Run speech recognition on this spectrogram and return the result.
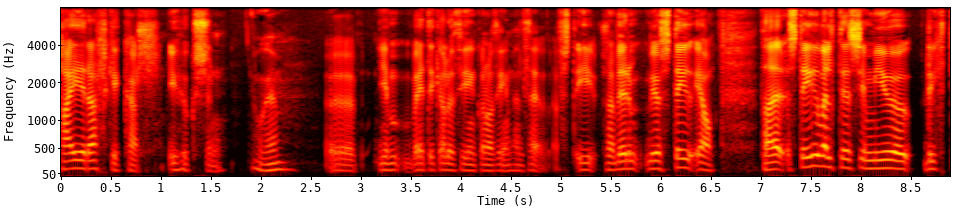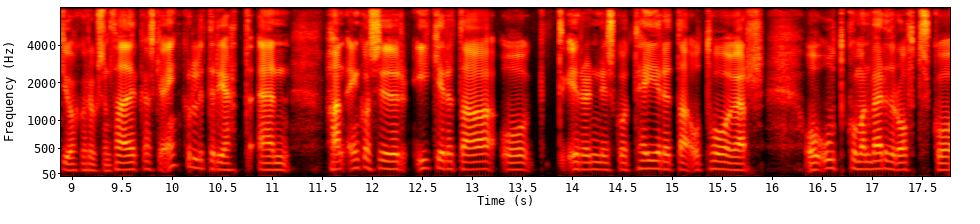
hierarkikal í hugsun. Ok, uh, ég veit ekki alveg þýðingun á því en það, í, svona, við erum mjög stig já, það er stigveldið sem mjög ríkt í okkar hugsun, það er kannski einhver litur rétt en hann einhvers síður ígir þetta og í rauninni sko tegir þetta og tógar og útkoman verður oft sko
